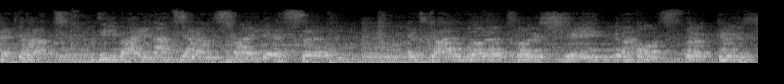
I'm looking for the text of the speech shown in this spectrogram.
hat glatt. Die Weihnachtsjans vergessen. Kann man nicht frisch Küsch.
